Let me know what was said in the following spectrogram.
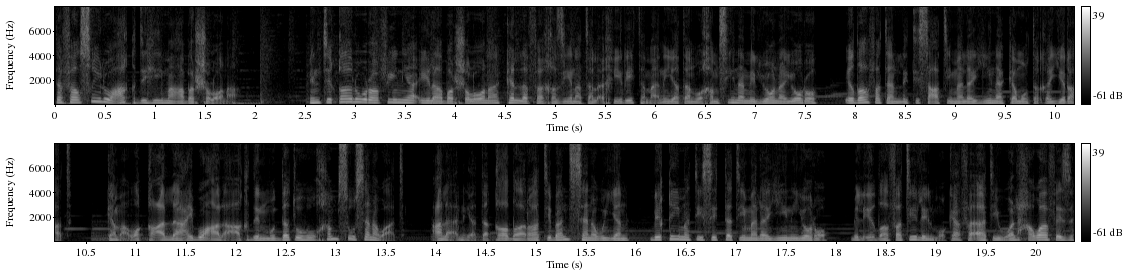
تفاصيل عقده مع برشلونة. انتقال رافينيا إلى برشلونة كلف خزينة الأخير 58 مليون يورو إضافة لتسعة ملايين كمتغيرات كما وقع اللاعب على عقد مدته خمس سنوات. على أن يتقاضى راتبا سنويا بقيمة ستة ملايين يورو بالإضافة للمكافآت والحوافز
